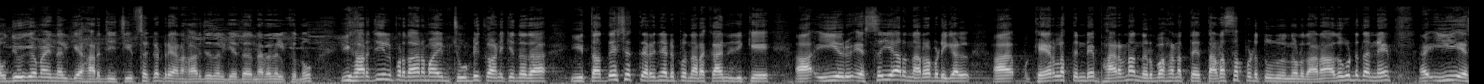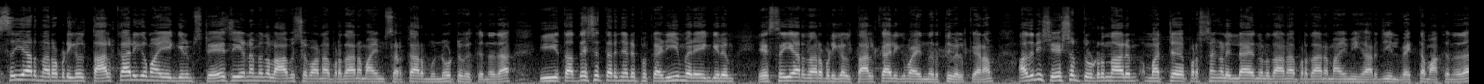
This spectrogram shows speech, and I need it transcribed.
ഔദ്യോഗികമായി നൽകിയ ഹർജി ചീഫ് സെക്രട്ടറിയാണ് ഹർജി നൽകിയത് നിലനിൽക്കുന്നു. ഈ ഹർജിയിൽ പ്രധാനമായും ചൂണ്ടിക്കാണിക്കുന്നത് ഈ തദ്ദേശ തെരഞ്ഞെടുപ്പ് നടക്കാനിരിക്കെ ഈ ഒരു എസ് നടപടികൾ കേരളത്തിന്റെ ഭരണ നിർവഹണത്തെ തടസ്സപ്പെടുത്തുന്നു എന്നുള്ളതാണ്. അതുകൊണ്ട് തന്നെ ഈ എസ് നടപടികൾ താൽക്കാലികമായെങ്കിലും സ്റ്റേ ചെയ്യണമെന്നുള്ള ആവശ്യമാണ് പ്രധാനമായും സർക്കാർ മുന്നോട്ട് വെക്കുന്നത്. ഈ തദ്ദേശ തെരഞ്ഞെടുപ്പ് കഴിയും വരെയെങ്കിലും എസ് ഐ ആർ നടപടികൾ താൽക്കാലികമായി നിർത്തിവെക്കണം. അതിനുശേഷം തുടർന്നാലും മറ്റ് പ്രശ്നങ്ങളില്ല എന്നുള്ളതാണ് പ്രധാനമായും ഈ ഹർജിയിൽ വ്യക്തമാക്കുന്നത്.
